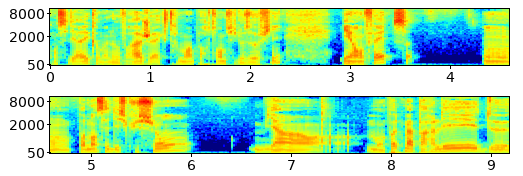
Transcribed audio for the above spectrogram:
considéré comme un ouvrage extrêmement important de philosophie et en fait pendant cette discussion mon pote m'a parlé de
